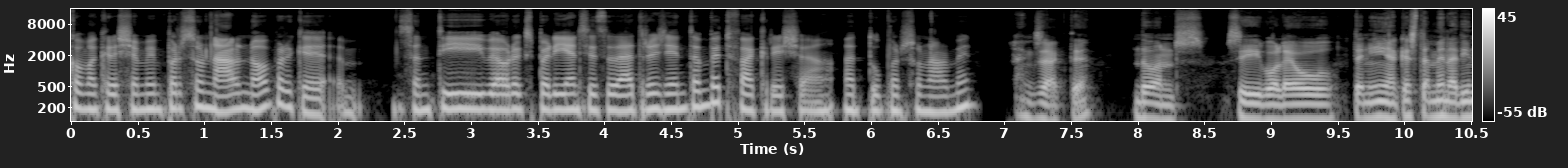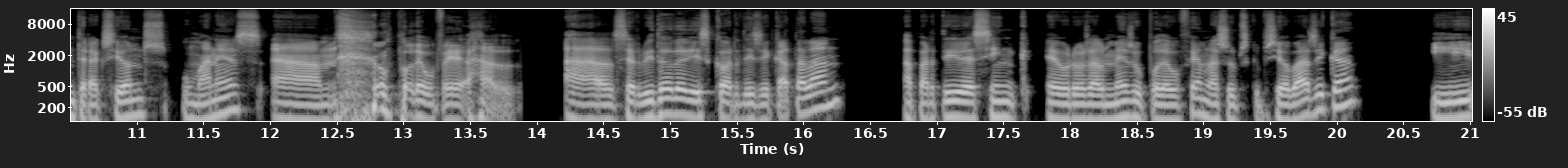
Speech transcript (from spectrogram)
com a creixement personal, no? Perquè sentir i veure experiències d'altra gent també et fa créixer a tu personalment. Exacte. Doncs, si voleu tenir aquesta mena d'interaccions humanes, eh, ho podeu fer al, al servidor de Discord d'Easy Catalan. A partir de 5 euros al mes ho podeu fer amb la subscripció bàsica i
